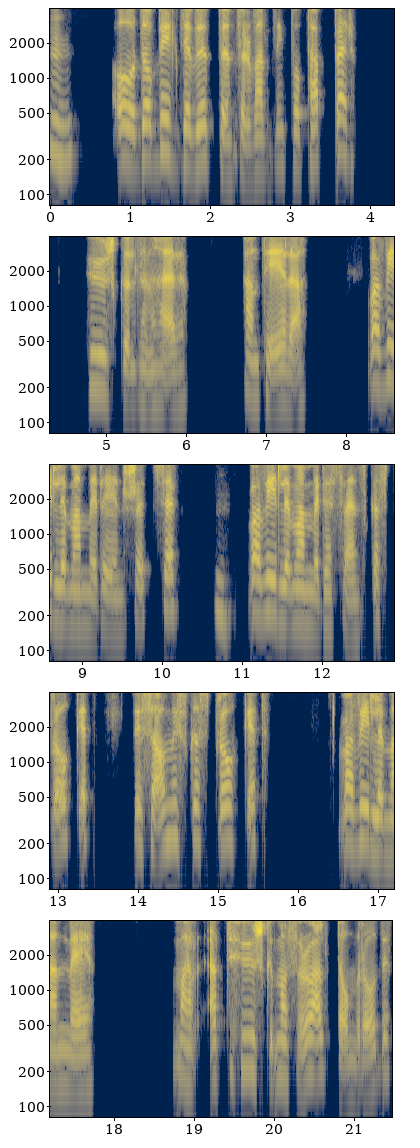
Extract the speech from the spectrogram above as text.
Mm. Och då byggde vi upp en förvaltning på papper. Hur skulle den här hantera? Vad ville man med renskötsel? Mm. Vad ville man med det svenska språket? Det samiska språket? Vad ville man med att hur skulle man förvalta området?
